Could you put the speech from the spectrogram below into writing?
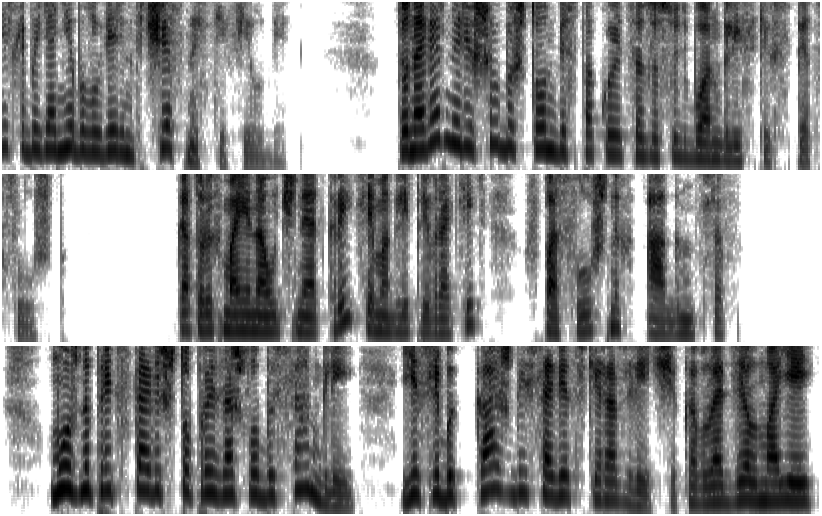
Если бы я не был уверен в честности Филби, то, наверное, решил бы, что он беспокоится за судьбу английских спецслужб, которых мои научные открытия могли превратить в послушных агнцев. Можно представить, что произошло бы с Англией, если бы каждый советский разведчик овладел моей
